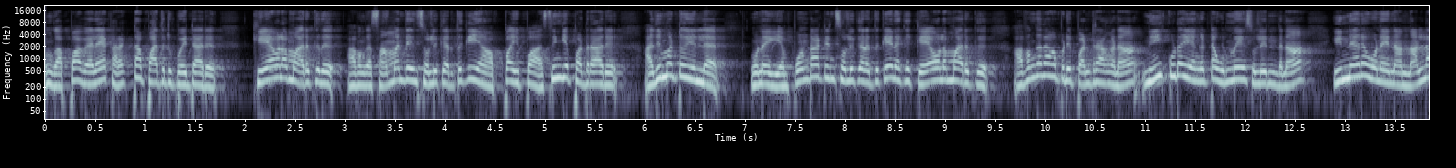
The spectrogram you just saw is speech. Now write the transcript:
உன் அப்பா வேலையை கரெக்டாக பார்த்துட்டு போயிட்டாரு. கேவலமாக இருக்குது. அவங்க சம்மந்தின்னு சொல்லிக்கிறதுக்கு என் அப்பா இப்போ அசிங்கப்படுறாரு. அது மட்டும் இல்லை உன்னை என் பொண்டாட்டின்னு சொல்லிக்கிறதுக்கே எனக்கு கேவலமாக இருக்குது அவங்க தான் அப்படி பண்ணுறாங்கன்னா நீ கூட என்கிட்ட உண்மையை சொல்லியிருந்தனா இந்நேரம் உன்னை நான் நல்லா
